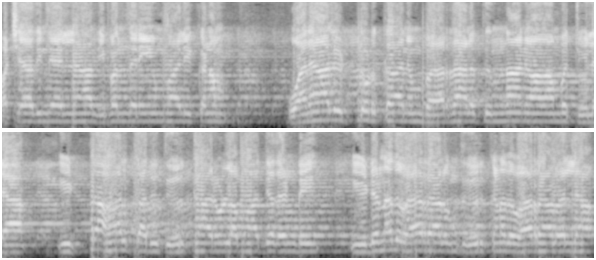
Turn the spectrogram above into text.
പക്ഷെ അതിന്റെ എല്ലാ നിബന്ധനയും പാലിക്കണം. ഒരാൾ ഇട്ടുകൊടുക്കാനും വേറൊരാൾ തിന്നാനും ആകാൻ പറ്റൂല. ഇട്ട ആൾക്ക് അത് തീർക്കാനുള്ള ബാധ്യത ഉണ്ട് ഇടണത് വേറൊരാളും തീർക്കണത് വേറൊരാളും അല്ല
